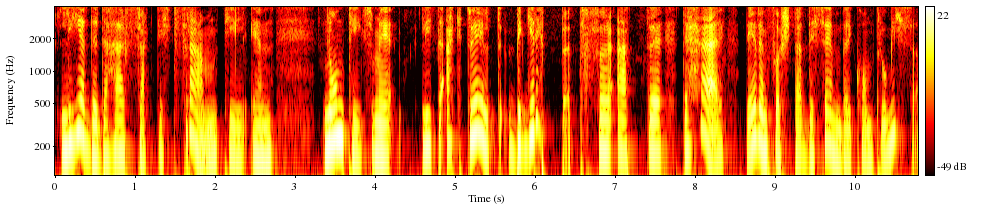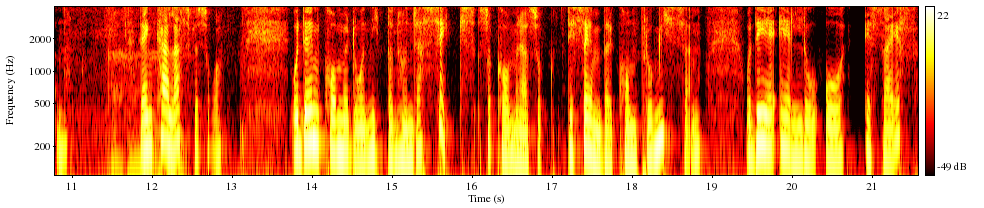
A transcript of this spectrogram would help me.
leder det här faktiskt fram till en någonting som är lite aktuellt begreppet. För att eh, det här, det är den första decemberkompromissen. Den kallas för så. Och den kommer då 1906, så kommer alltså decemberkompromissen. Och det är LO och SAF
